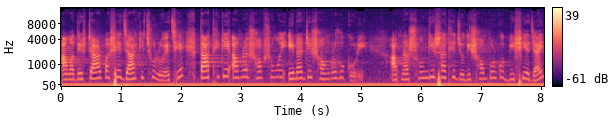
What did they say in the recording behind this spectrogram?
আমাদের চারপাশে যা কিছু রয়েছে, তা থেকে আমরা সব সময় এনার্জি সংগ্রহ করি। আপনার সঙ্গীর সাথে যদি সম্পর্ক বিষিয়ে যায়,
